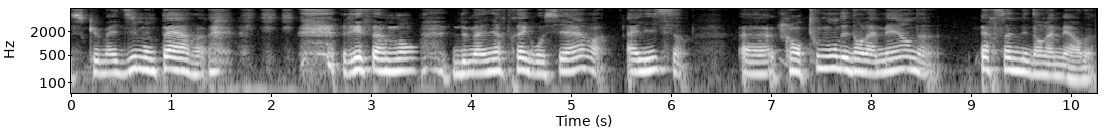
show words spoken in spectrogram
ce que m'a dit mon père récemment de manière très grossière. Alice, quand tout le monde est dans la merde, personne n'est dans la merde.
